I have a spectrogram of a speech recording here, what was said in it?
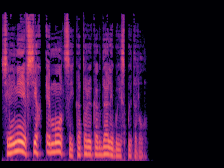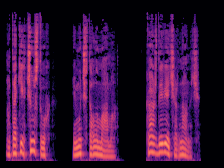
Сильнее всех эмоций, которые когда-либо испытывал. О таких чувствах ему читала мама. Каждый вечер на ночь.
